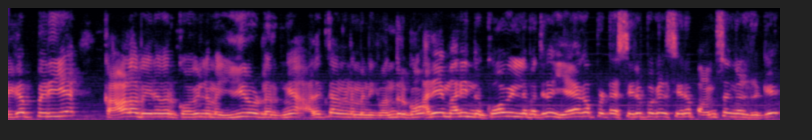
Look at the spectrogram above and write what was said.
மிகப்பெரிய காலபைரவர் கோவில் நம்ம ஈரோட்டில் இருக்குங்க. அதுக்கு தாங்க நம்ம இன்றைக்கி வந்திருக்கோம். அதே மாதிரி இந்த கோவிலில் பார்த்தீங்கன்னா ஏகப்பட்ட சிறப்புகள் சிறப்பு அம்சங்கள் இருக்குது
